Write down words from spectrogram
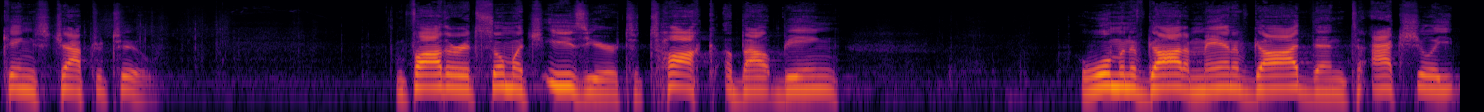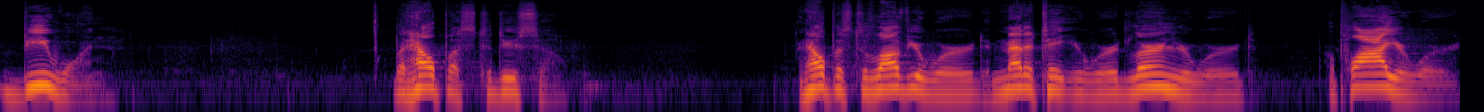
Kings chapter 2. And Father, it's so much easier to talk about being a woman of God, a man of God, than to actually be one. But help us to do so. And help us to love your word, meditate your word, learn your word, apply your word.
